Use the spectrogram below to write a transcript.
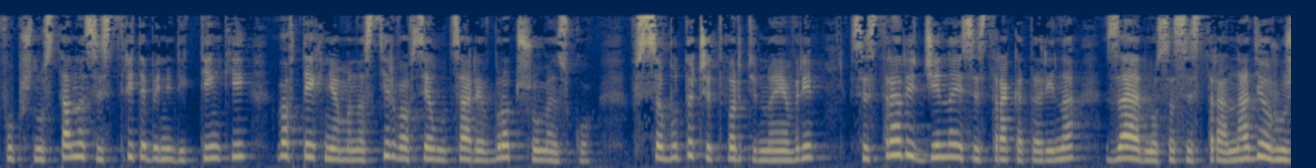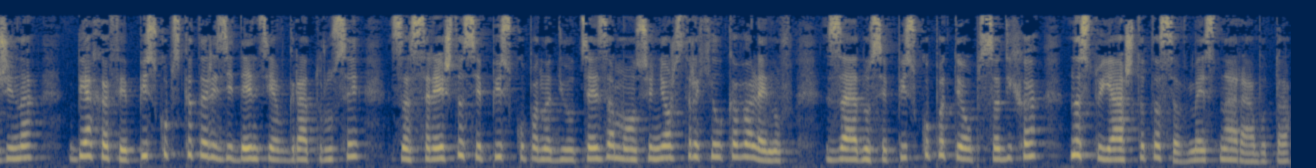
в общността на сестрите Бенедиктинки в техния манастир в село Царев Брод, Шуменско – в събота 4 ноември сестра Реджина и сестра Катарина, заедно с сестра Надя Ружина, бяха в епископската резиденция в град Русе за среща с епископа на диоцеза Монсеньор Страхил Каваленов. Заедно с епископа те обсъдиха настоящата съвместна работа.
